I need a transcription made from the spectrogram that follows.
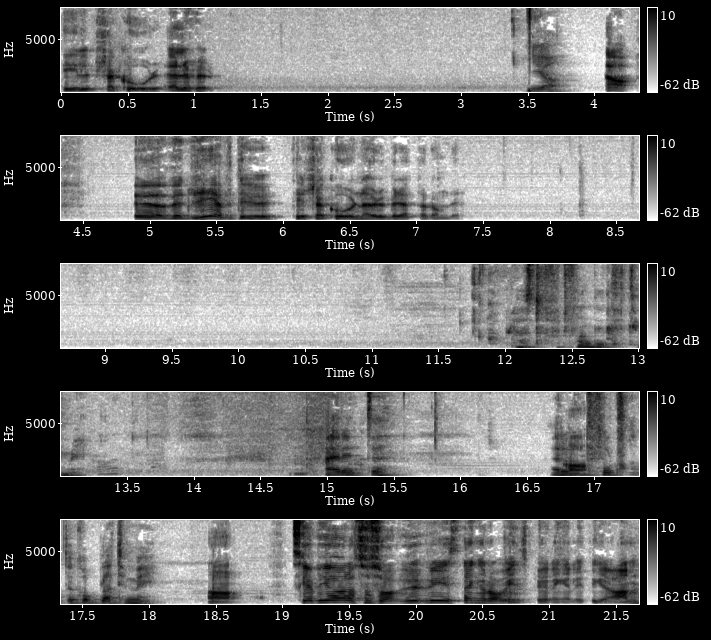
till Shakur, eller hur? Ja. Ja. Överdrev du till Shakur när du berättade om det? Kopplas det fortfarande inte till mig? Är det inte, är det Ja. inte fortfarande kopplat till mig? Ja. Ska vi göra som så? Vi- stänger av inspelningen lite grann.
